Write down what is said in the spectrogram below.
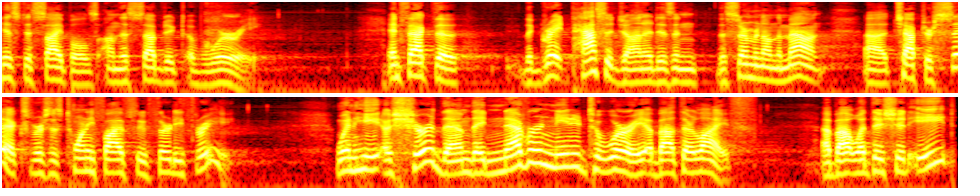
his disciples on the subject of worry. In fact, the, the great passage on it is in the Sermon on the Mount, uh, chapter 6, verses 25 through 33, when he assured them they never needed to worry about their life, about what they should eat,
